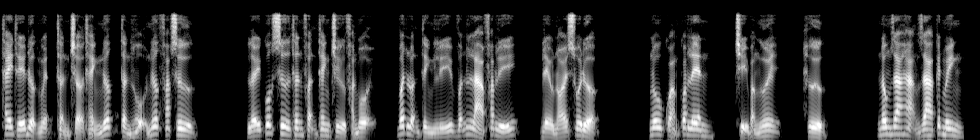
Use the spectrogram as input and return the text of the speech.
thay thế được nguyệt thần trở thành nước tần hộ nước pháp sư. Lấy quốc sư thân phận thanh trừ phản bội, bất luận tình lý vẫn là pháp lý, đều nói xuôi được. Nô quảng quát lên, chỉ bằng ngươi, hừ. Nông gia hạng gia kết minh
